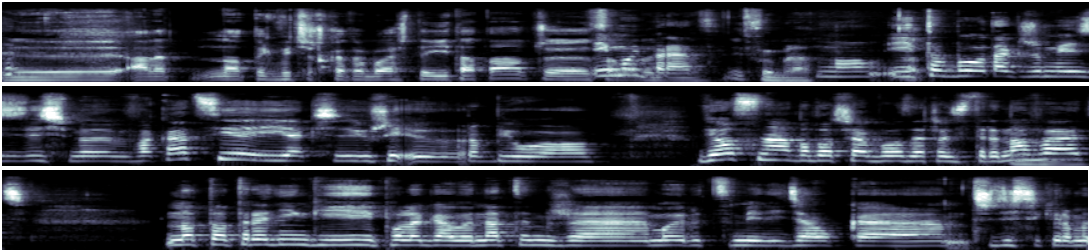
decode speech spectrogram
Yy, ale na tych wycieczkach to byłaś ty i tata, czy cała mój brat. I twój brat. No, i to było tak, że my jeździliśmy w wakacje i jak się już y, robiło wiosna, no to trzeba było zacząć trenować. No to treningi polegały na tym, że moi rodzice mieli działkę 30 km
